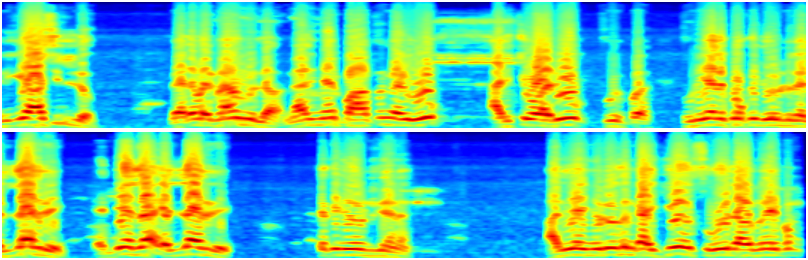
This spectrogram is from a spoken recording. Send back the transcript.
എനിക്ക് കാശില്ലല്ലോ. വേറെ വരുമാനമൊന്നുമില്ല. എന്നാലും ഞാൻ പാത്രം കഴുകും അരിച്ചു വാരുവും തുണിയലക്കൊക്കെ ചെയ്തുകൊണ്ടിരുന്നു. എല്ലാവരുടെയും. എന്റെ അല്ല എല്ലാവരുടെയും. ഇതൊക്കെ ചെയ്തുകൊണ്ടിരിക്കുകയാണ്. അത് കഴിഞ്ഞ ഒരു ദിവസം കഴിക്കുക സുഖമില്ല. ഇപ്പം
